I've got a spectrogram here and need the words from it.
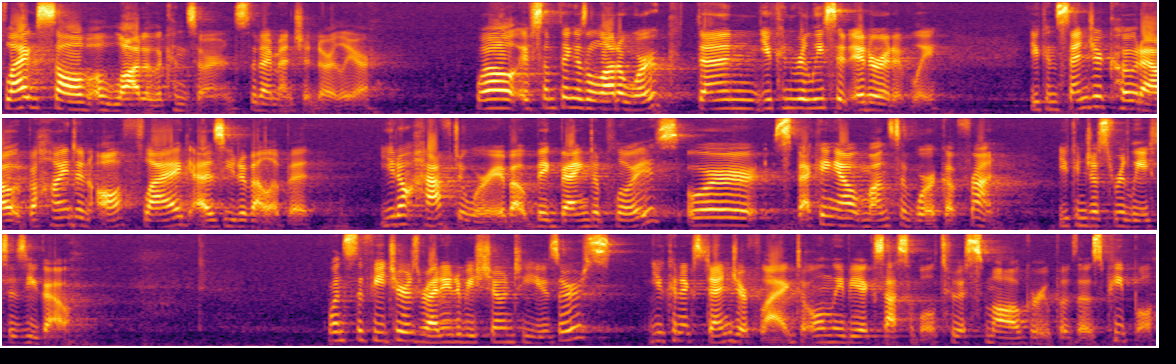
flags solve a lot of the concerns that I mentioned earlier. Well, if something is a lot of work, then you can release it iteratively. You can send your code out behind an off flag as you develop it. You don't have to worry about big bang deploys or specking out months of work up front. You can just release as you go. Once the feature is ready to be shown to users, you can extend your flag to only be accessible to a small group of those people.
